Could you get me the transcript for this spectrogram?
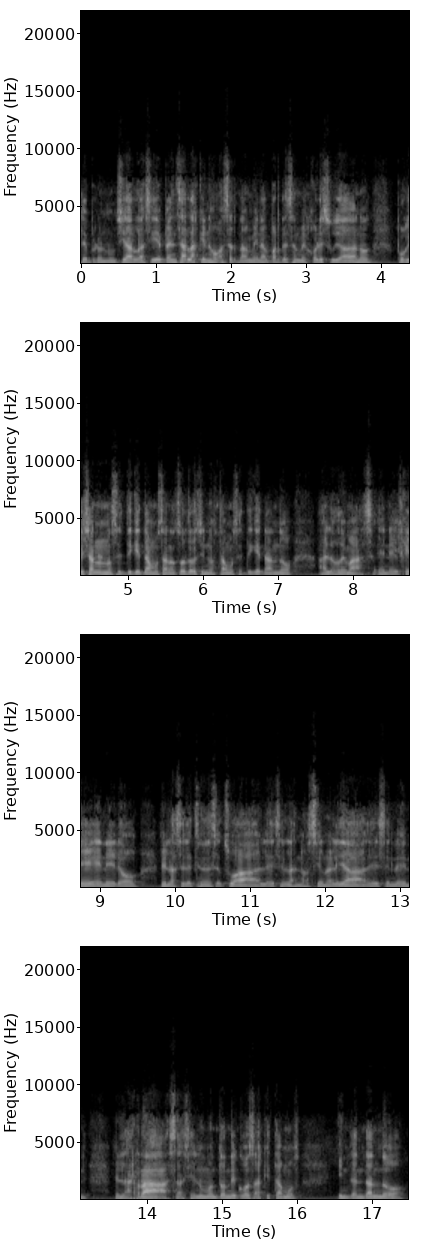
de pronunciarlas y de pensarlas, que nos va a hacer también, aparte ser mejores ciudadanos, porque ya no nos etiquetamos a nosotros, sino estamos etiquetando a los demás, en el género, en las elecciones sexuales, en las nacionalidades, en, las razas y en un montón de cosas que estamos intentando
